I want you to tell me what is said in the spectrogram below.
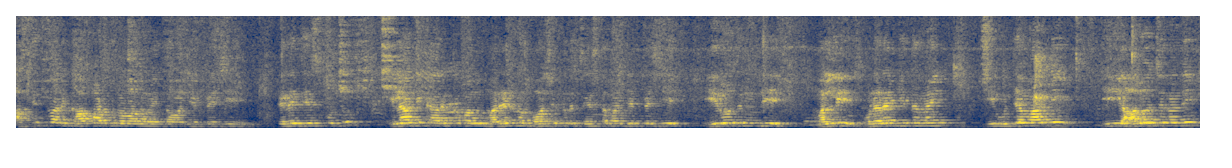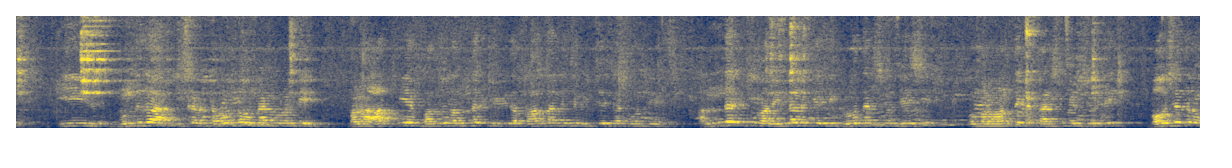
అస్తిత్వాన్ని కాపాడుకున్న వాళ్ళం అవుతామని చెప్పేసి తెలియజేసుకుంటూ ఇలాంటి కార్యక్రమాలు మరెన్నో భవిష్యత్తులో చేస్తామని చెప్పేసి ఈ రోజు నుండి మళ్ళీ పునరంకితమై ఈ ఉద్యమాన్ని ఈ ఆలోచనని ఈ ముందుగా ఇక్కడ టౌన్లో ఉన్నటువంటి మన ఆత్మీయ బంధువులందరికీ వివిధ ప్రాంతాల నుంచి ఇచ్చేసినటువంటి అందరికీ వాళ్ళ ఇళ్ళకి వెళ్ళి గృహ దర్శనం చేసి మనం అంతా ఇక్కడ కలిసిమెలిసి ఉంది భవిష్యత్తులో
